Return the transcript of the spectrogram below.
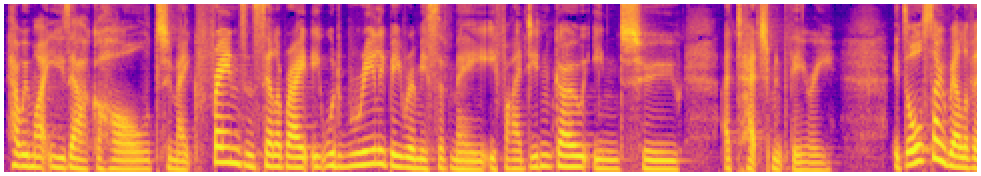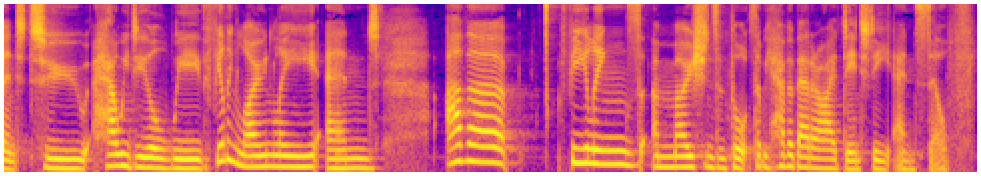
how we might use alcohol to make friends and celebrate, it would really be remiss of me if I didn't go into attachment theory. It's also relevant to how we deal with feeling lonely and other feelings, emotions, and thoughts that we have about our identity and self.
